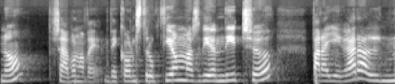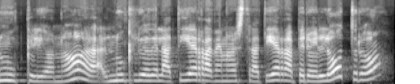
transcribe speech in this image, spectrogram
¿no? O sea, bueno, de, construcción más bien dicho, para llegar al núcleo, ¿no? Al núcleo de la Tierra, de nuestra Tierra, pero el otro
